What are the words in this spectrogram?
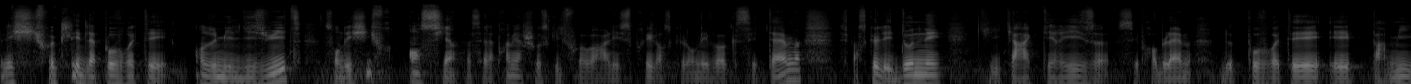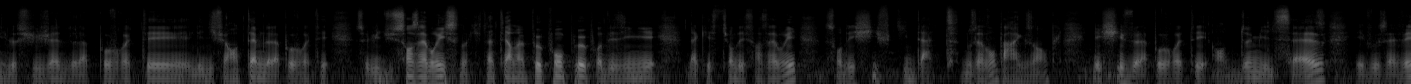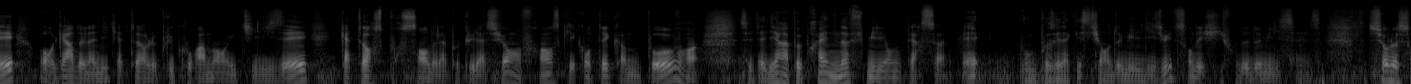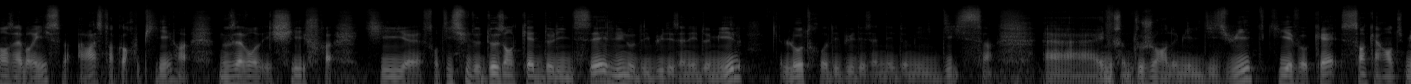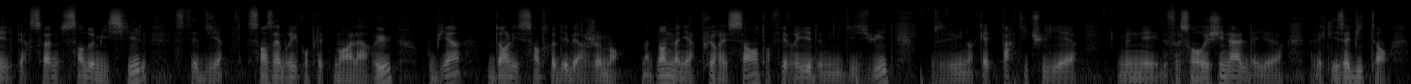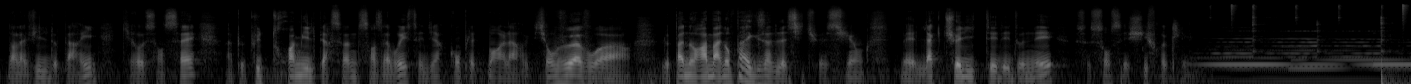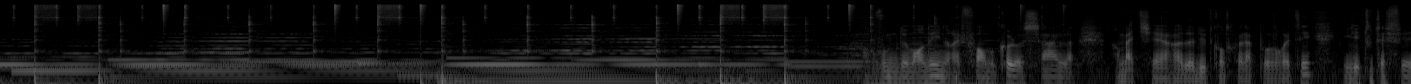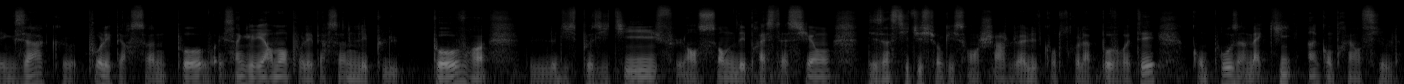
Les chiffres clés de la pauvreté en 2018 sont des chiffres anciens. C'est la première chose qu'il faut avoir à l'esprit lorsque l'on évoque ces thèmes. C'est parce que les données qui caractérisent ces problèmes de pauvreté et parmi le sujet de la pauvreté, les différents thèmes de la pauvreté, celui du sans-abrisme, qui est un terme un peu pompeux pour désigner la question des sans-abri, sont des chiffres qui datent. Nous avons par exemple les chiffres de la pauvreté en 2016 et vous avez, au regard de l'indicateur le plus couramment utilisé, 14% de la population en France qui est comptée comme pauvre, c'est-à-dire à peu près 9 millions de personnes. Et vous me posez la question en 2010 sont des chiffres de 2016. Sur le sans-abrisme, alors c'est encore pire. Nous avons des chiffres qui euh, sont issus de deux enquêtes de l'INSEE, l'une au début des années 2000, l'autre au début des années 2010, euh, et nous sommes toujours en 2018, qui évoquaient 140 000 personnes sans domicile, c'est-à-dire sans abri complètement à la rue, ou bien dans les centres d'hébergement. Maintenant, de manière plus récente, en février 2018, vous avez une enquête particulière menée de façon originale d'ailleurs avec les habitants dans la ville de Paris qui recensait un peu plus de 3000 personnes sans abri, c'est-à-dire complètement à la rue. Si on veut avoir le panorama, non pas exact de la situation, mais l'actualité des données, ce sont ces chiffres clés. Demandez une réforme colossale en matière de lutte contre la pauvreté, il est tout à fait exact que pour les personnes pauvres, et singulièrement pour les personnes les plus pauvres, le dispositif, l'ensemble des prestations, des institutions qui sont en charge de la lutte contre la pauvreté composent un maquis incompréhensible.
